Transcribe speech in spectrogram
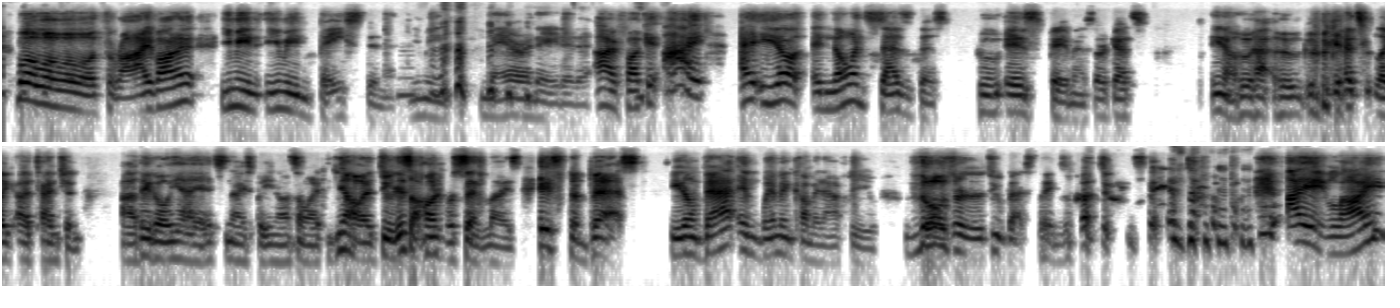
whoa, whoa, whoa, whoa! Thrive on it? You mean you mean based in it? You mean marinated it? I fucking I I you know, and no one says this who is famous or gets you know who ha- who who gets like attention. Uh, they go, yeah, it's nice, but you know, it's not like no, dude, it's hundred percent nice. It's the best. You know that and women coming after you. Those are the two best things about doing stand I ain't lying.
